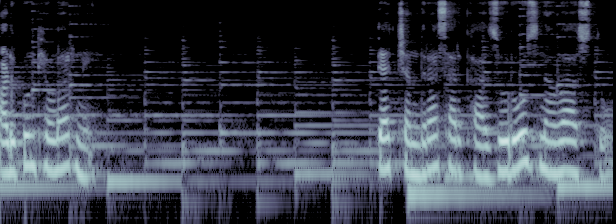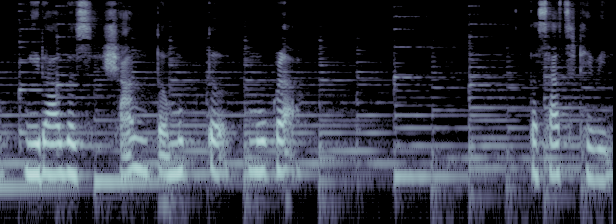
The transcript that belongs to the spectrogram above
अडकून ठेवणार नाही. त्या चंद्रासारखा जो रोज नवा असतो निरागस शांत मुक्त मोकळा तसाच ठेवीन.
